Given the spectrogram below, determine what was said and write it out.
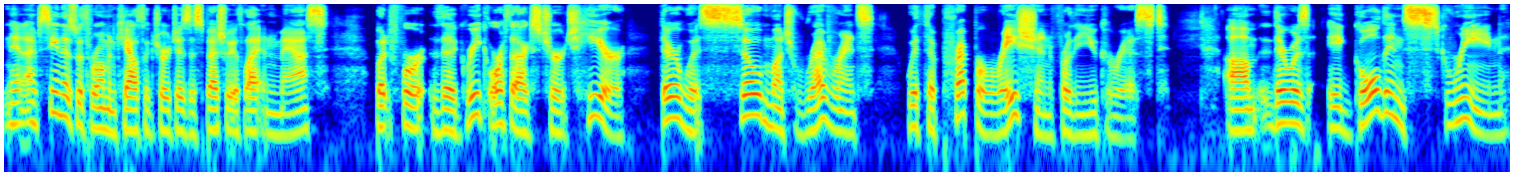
and I've seen this with Roman Catholic churches, especially with Latin Mass, but for the Greek Orthodox Church here, there was so much reverence with the preparation for the Eucharist. Um, there was a golden screen,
